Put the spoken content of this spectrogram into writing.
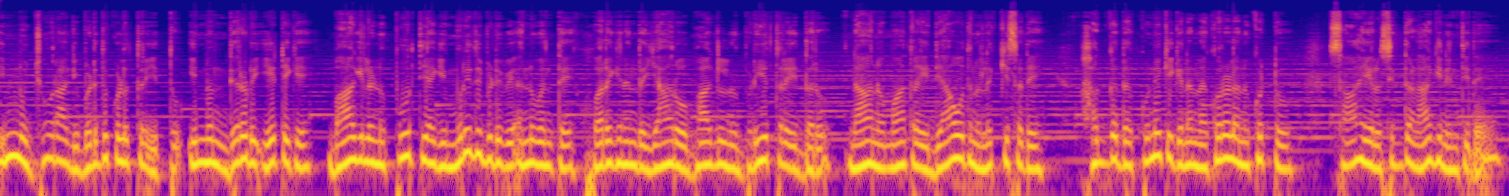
ಇನ್ನೂ ಜೋರಾಗಿ ಬಡಿದುಕೊಳ್ಳುತ್ತಲೇ ಇತ್ತು. ಇನ್ನೊಂದೆರಡು ಏಟಿಗೆ ಬಾಗಿಲನ್ನು ಪೂರ್ತಿಯಾಗಿ ಮುರಿದು ಬಿಡುವೆ ಅನ್ನುವಂತೆ ಹೊರಗಿನಿಂದ ಯಾರೋ ಬಾಗಿಲನ್ನು ಬಡಿಯುತ್ತಲೇ ಇದ್ದರು. ನಾನು ಮಾತ್ರ ಇದ್ಯಾವುದನ್ನು ಲೆಕ್ಕಿಸದೆ ಹಗ್ಗದ ಕುಣಿಕೆಗೆ ನನ್ನ ಕೊರಳನ್ನು ಕೊಟ್ಟು ಸಾಯಲು ಸಿದ್ಧಳಾಗಿ ನಿಂತಿದೆ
